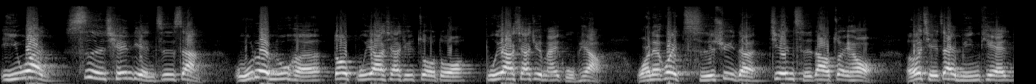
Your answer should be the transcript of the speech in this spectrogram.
一万四千点之上，无论如何都不要下去做多，不要下去买股票。我呢会持续的坚持到最后，而且在明天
